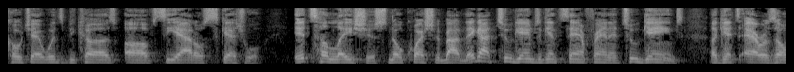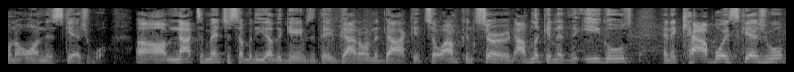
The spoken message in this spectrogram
Coach Edwards, because of Seattle's schedule. It's hellacious, no question about it. They got two games against San Fran and two games against Arizona on this schedule. Um, not to mention some of the other games that they've got on the docket. So I'm concerned. I'm looking at the Eagles and the Cowboys schedule.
